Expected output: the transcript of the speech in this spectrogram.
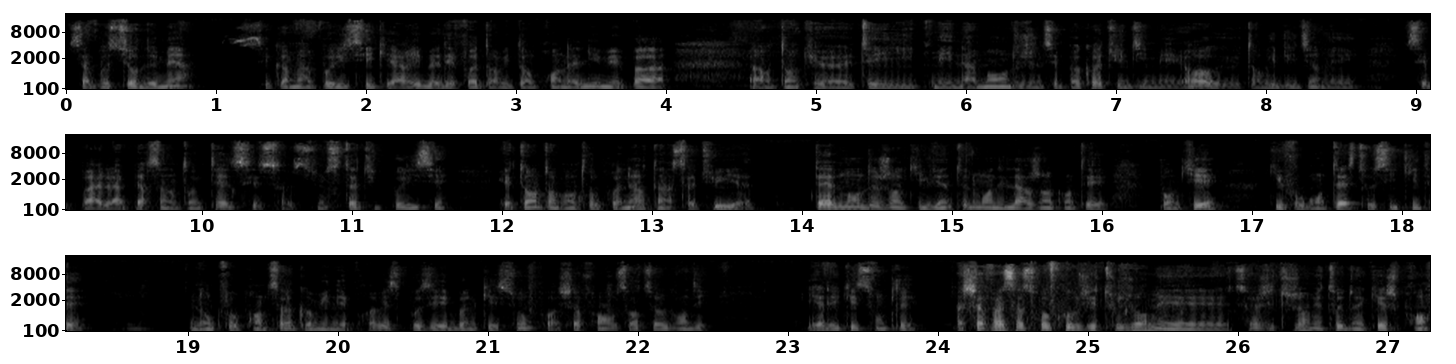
sa posture de mère. C'est comme un policier qui arrive, des fois tu as envie de t'en prendre à lui, mais pas en tant que, tu il te met une amende ou je ne sais pas quoi, tu dis, mais oh, tu as envie de lui dire, mais c'est pas la personne en tant que telle, c'est son statut de policier. Et toi, en tant qu'entrepreneur, tu as un statut, il y a tellement de gens qui viennent te demander de l'argent quand tu es banquier, qu'il faut qu'on teste aussi qui t'es. Donc, il faut prendre ça comme une épreuve et se poser les bonnes questions pour à chaque fois ressortir grandi. Il y a des questions clés. À chaque fois, ça se recoupe. J'ai toujours mes, j'ai toujours mes trucs dans lesquels je prends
